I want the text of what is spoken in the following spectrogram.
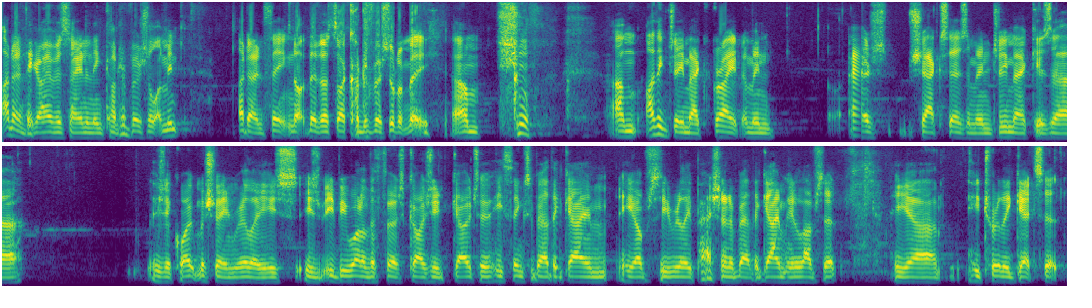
I don't think I ever say anything controversial. I mean, I don't think not that it's not controversial to me. Um, Um, I think GMAC great. I mean, as Shack says, I mean GMAC is a he's a quote machine. Really, he's, he's he'd be one of the first guys you'd go to. He thinks about the game. He obviously really passionate about the game. He loves it. He uh, he truly gets it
